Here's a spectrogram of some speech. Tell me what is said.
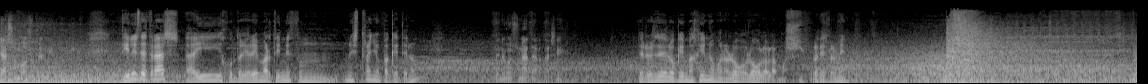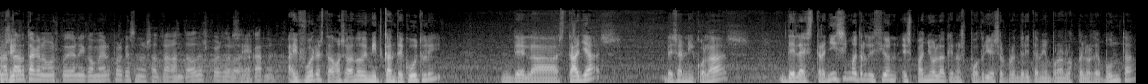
ya somos trending topic. Tienes detrás, ahí junto a Yerey Martínez, un, un, extraño paquete, ¿no? Tenemos una tarta, sí. Pero es de lo que imagino, bueno, luego, luego lo hablamos. Gracias, Fermín. Una pues sí. tarta que no hemos podido ni comer porque se nos ha atragantado después de lo sí. de la carne. Ahí fuera estábamos hablando de Mitcantecutli, de las tallas, de San Nicolás, de la extrañísima tradición española que nos podría sorprender y también poner los pelos de punta.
